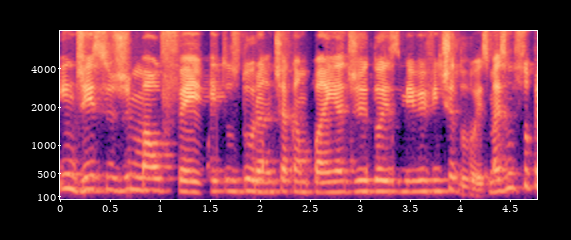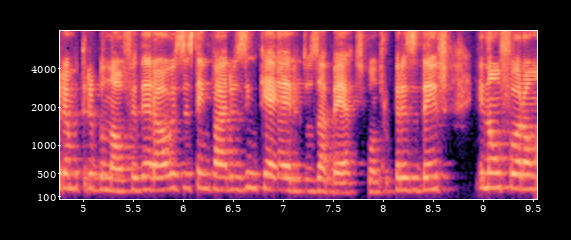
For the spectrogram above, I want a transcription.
indícios de malfeitos durante a campanha de 2022. Mas no Supremo Tribunal Federal existem vários inquéritos abertos contra o presidente e não foram,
